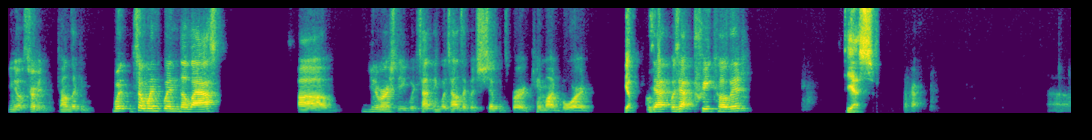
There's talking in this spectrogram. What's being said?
you know, sort of sounds like when, so when when the last um, university, which I think what sounds like was Shippensburg, came on board. Yep. Was that was that pre-COVID? Yes. Okay. Um,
